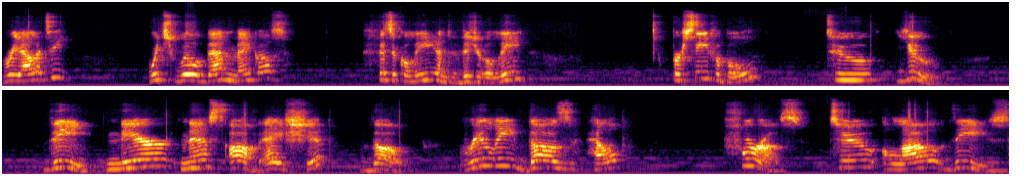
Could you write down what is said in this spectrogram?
reality which will then make us physically and visually perceivable to you the nearness of a ship, though, really does help for us to allow these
